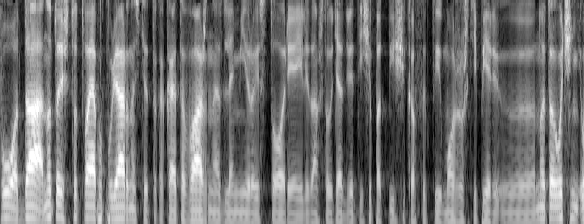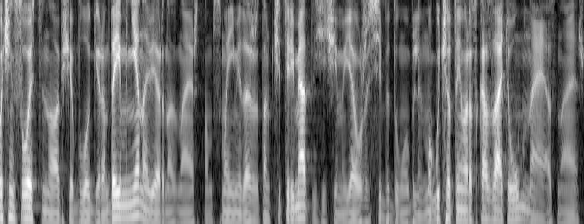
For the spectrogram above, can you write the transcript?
Вот, да, ну то есть, что твоя популярность это какая-то важная для мира история, или там, что у тебя 2000 подписчиков, и ты можешь теперь, э, ну это очень, очень свойственно вообще блогерам, да и мне, наверное, знаешь, там, с моими даже там четырьмя тысячами я уже себе думаю, блин, могу что-то им рассказать умное, знаешь.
